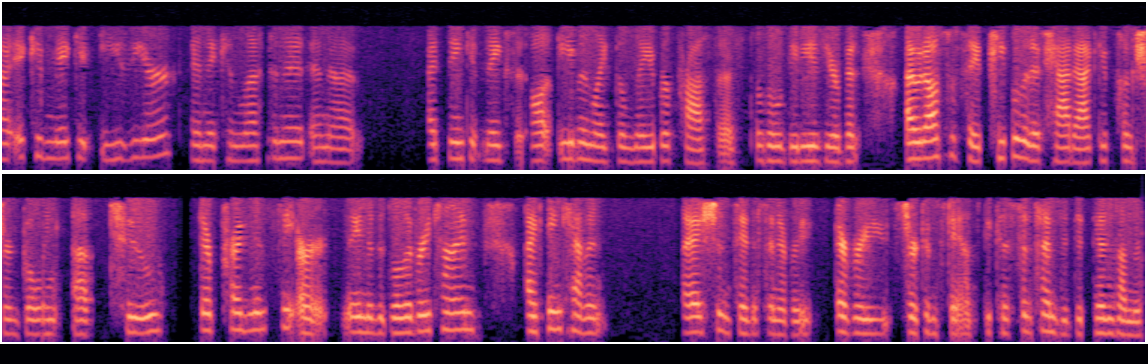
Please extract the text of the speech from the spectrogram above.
uh, it can make it easier and it can lessen it and uh I think it makes it all, even like the labor process a little bit easier. But I would also say people that have had acupuncture going up to their pregnancy or into the delivery time, I think haven't. I shouldn't say this in every every circumstance because sometimes it depends on the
